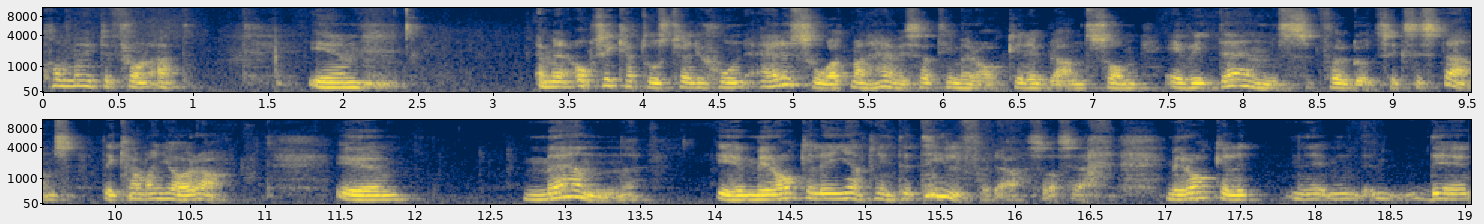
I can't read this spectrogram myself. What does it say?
kommer man inte ifrån att eh, men också i katolsk tradition är det så att man hänvisar till mirakel ibland som evidens för Guds existens. Det kan man göra. Eh, men eh, mirakel är egentligen inte till för det. så att säga. Mirakel eh, det,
